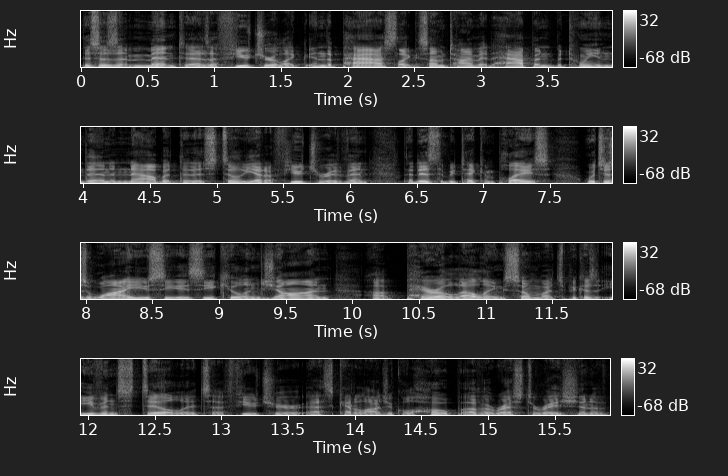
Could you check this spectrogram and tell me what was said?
this isn't meant as a future like in the past, like sometime it happened between then and now, but that it's still yet a future event that is to be taken place, which is why you see Ezekiel and John uh, paralleling so much because even still it's a future eschatological hope of a restoration of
